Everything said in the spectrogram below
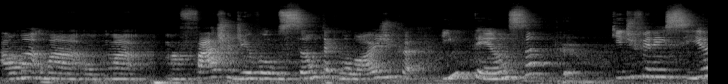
há uma, uma, uma, uma faixa de evolução tecnológica intensa É. que diferencia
